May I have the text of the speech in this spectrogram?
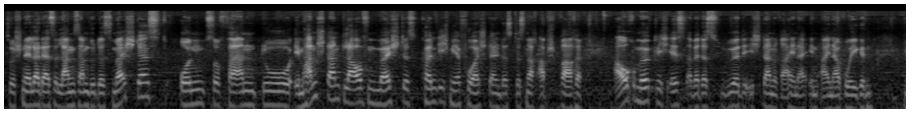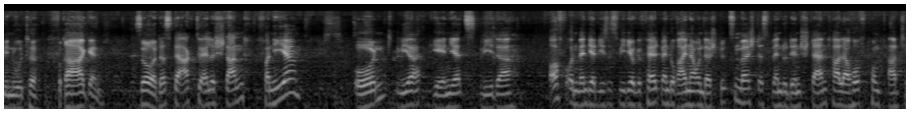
so schnell oder so langsam du das möchtest. Und sofern du im Handstand laufen möchtest, könnte ich mir vorstellen, dass das nach Absprache auch möglich ist, aber das würde ich dann Rainer in einer ruhigen Minute fragen. So, das ist der aktuelle Stand von hier und wir gehen jetzt wieder off. Und wenn dir dieses Video gefällt, wenn du Rainer unterstützen möchtest, wenn du den Sterntalerhof.at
